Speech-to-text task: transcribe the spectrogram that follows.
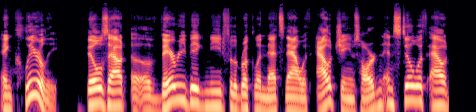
And clearly, fills out a very big need for the Brooklyn Nets now without James Harden and still without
